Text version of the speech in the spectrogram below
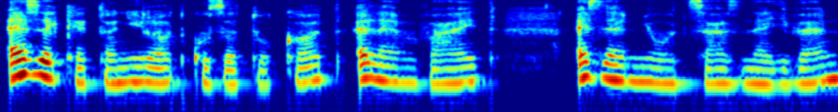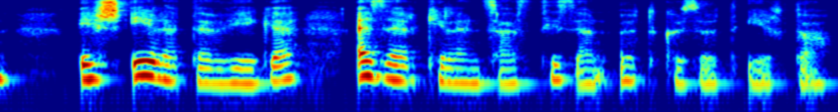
Ezeket a nyilatkozatokat Ellen White 1840 és élete vége 1915 között írta.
